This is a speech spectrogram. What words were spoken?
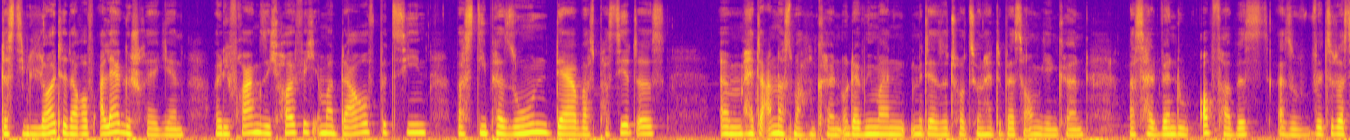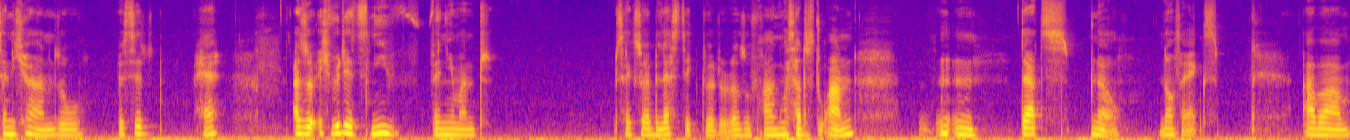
dass die Leute darauf allergisch reagieren, weil die Fragen sich häufig immer darauf beziehen, was die Person, der was passiert ist, ähm, hätte anders machen können oder wie man mit der Situation hätte besser umgehen können. Was halt, wenn du Opfer bist, also willst du das ja nicht hören, so, wisst ihr, hä? Also ich würde jetzt nie, wenn jemand sexuell belästigt wird oder so, fragen, was hattest du an? Mm -mm that's no, no thanks. Aber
